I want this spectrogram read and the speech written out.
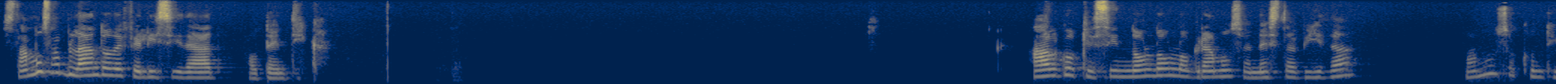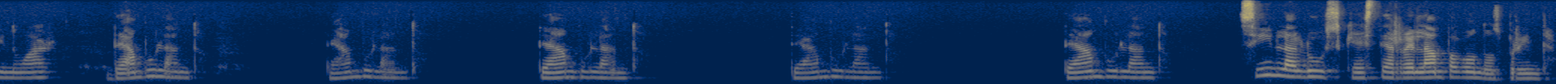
Estamos hablando de felicidad auténtica. algo que si no lo logramos en esta vida, vamos a continuar deambulando, deambulando, deambulando, deambulando, deambulando, sin la luz que este relámpago nos brinda,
